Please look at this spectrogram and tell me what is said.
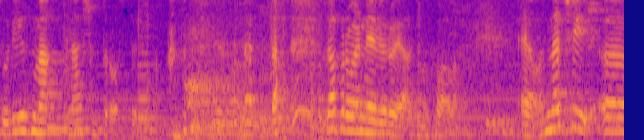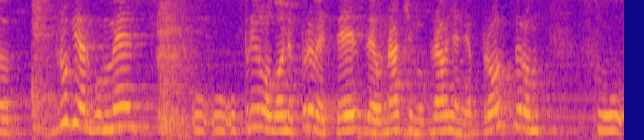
turizma našim prostorima. da, zapravo je nevjerojatno, hvala. Evo, znači, e, drugi argument u, u, prilog one prve teze o načinu upravljanja prostorom su,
